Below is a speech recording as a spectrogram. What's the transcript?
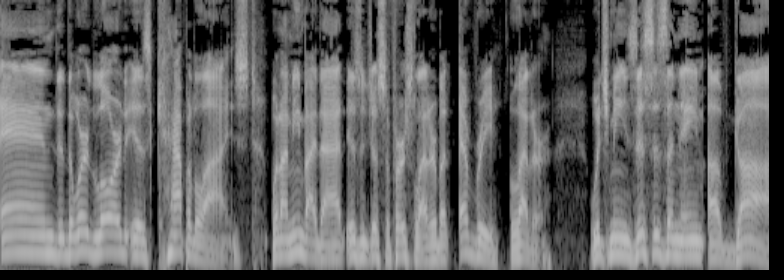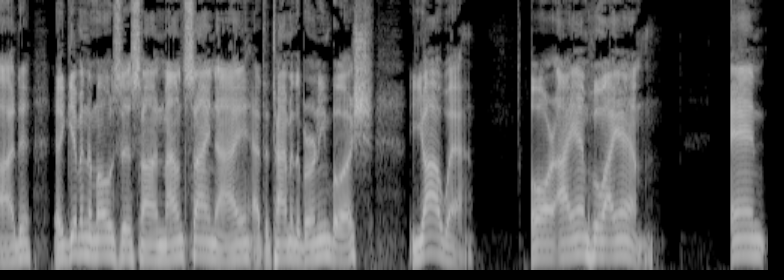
and the word Lord is capitalized. What I mean by that isn't just the first letter, but every letter which means this is the name of God uh, given to Moses on Mount Sinai at the time of the burning bush, Yahweh, or I am who I am. And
